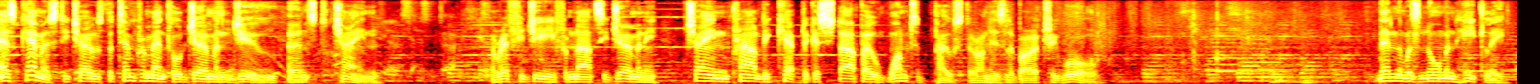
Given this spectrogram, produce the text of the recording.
As chemist, he chose the temperamental German Jew, Ernst Chain. A refugee from Nazi Germany, Chain proudly kept a Gestapo wanted poster on his laboratory wall. Then there was Norman Heatley.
